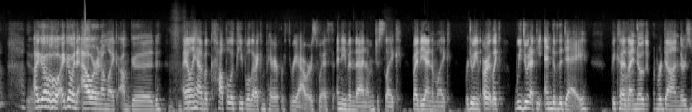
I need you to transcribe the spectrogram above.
Yeah. I go I go an hour and I'm like, I'm good. I only have a couple of people that I can pair for three hours with. And even then I'm just like by the end I'm like, we're doing or like we do it at the end of the day because I know that when we're done, there's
